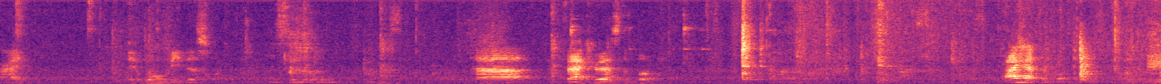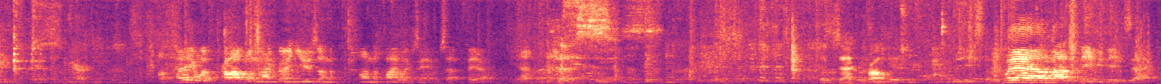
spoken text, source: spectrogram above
All right? It won't be this one. Uh, in fact, who has the book? I have the book. I'll tell you what problem I'm going to use on the, on the final exam. Is that fair? Yeah. Exact problem? Well, not maybe the exact.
